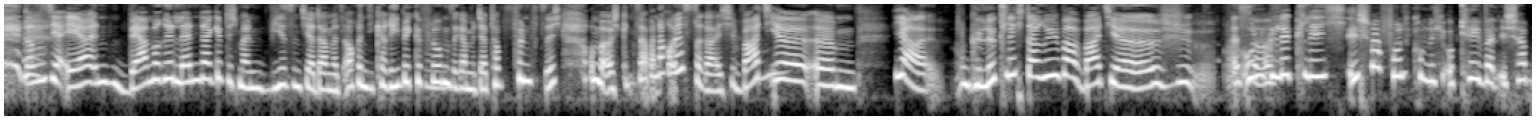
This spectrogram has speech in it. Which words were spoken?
dass es ja eher in wärmere Länder gibt. Ich meine, wir sind ja damals auch in die Karibik geflogen, mhm. sogar mit der Top 50. Und bei euch ging es aber nach Österreich. Wart ihr ähm, ja glücklich darüber? Wart ihr also, unglücklich? Ich war vollkommen okay, weil ich habe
